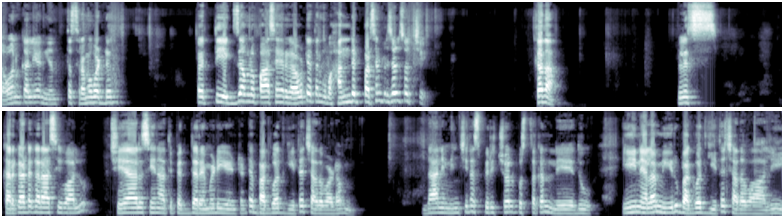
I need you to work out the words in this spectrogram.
Pawan Kalyan ఎంత శ్రమ పడ్డారు ప్రతి ఎగ్జామ్లో పాస్ అయ్యారు కాబట్టి అతనికి హండ్రెడ్ పర్సెంట్ రిజల్ట్స్ వచ్చాయి. కదా? ప్లస్ కర్కాటక రాశి వాళ్ళు చేయాల్సిన అతిపెద్ద రెమెడీ ఏంటంటే భగవద్గీత చదవడం. దాని మించిన స్పిరిచువల్ పుస్తకం లేదు. ఈ నెల మీరు భగవద్గీత చదవాలి.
